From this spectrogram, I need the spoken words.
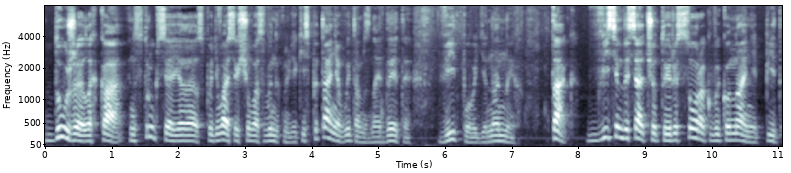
Дуже легка інструкція. Я сподіваюся, якщо у вас виникнуть якісь питання, ви там знайдете відповіді на них. Так, 8440 виконання під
